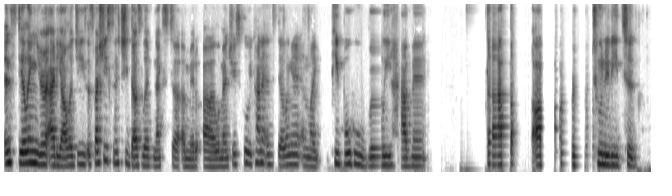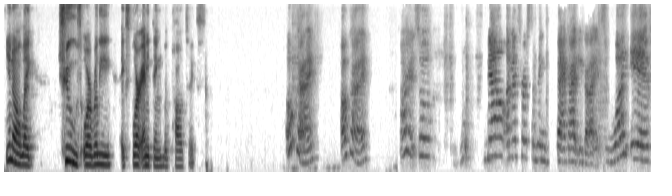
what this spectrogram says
instilling your ideologies, especially since she does live next to a middle uh, elementary school. You're kind of instilling it in like people who really haven't got the opportunity to you know, like choose or really explore anything with politics. Okay. Okay. All right. So now I'm going to throw something back at you guys. What if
